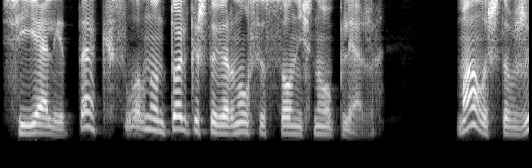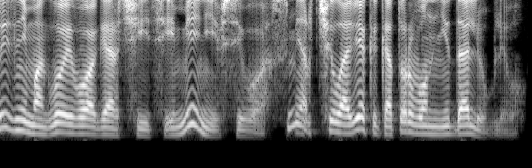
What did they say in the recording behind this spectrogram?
сияли так, словно он только что вернулся с солнечного пляжа. Мало что в жизни могло его огорчить, и менее всего смерть человека, которого он недолюбливал.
